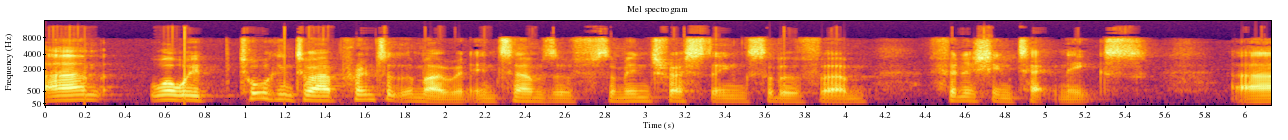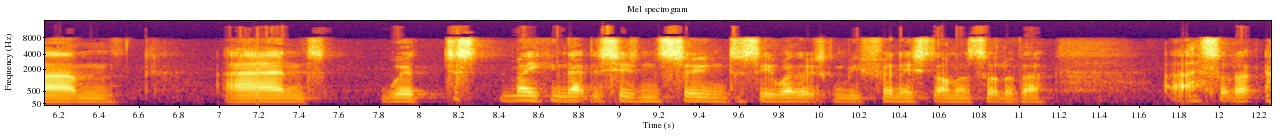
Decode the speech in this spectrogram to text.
Um, well, we're talking to our print at the moment in terms of some interesting sort of um, finishing techniques. Um, and we're just making that decision soon to see whether it's going to be finished on a sort of a, a sort of a,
